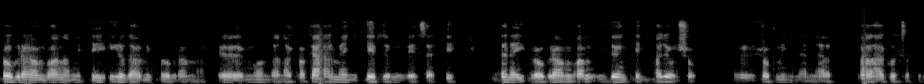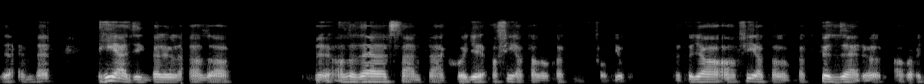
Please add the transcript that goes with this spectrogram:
program van, amit irodalmi programnak mondanak, akármennyi képzőművészeti zenei program van, időnként nagyon sok, sok mindennel találkozhat az ember. Hiányzik belőle az a, az, az elszántság, hogy a fiatalokat megfogjuk. Tehát, hogy a, a fiatalokat közelről, ahogy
